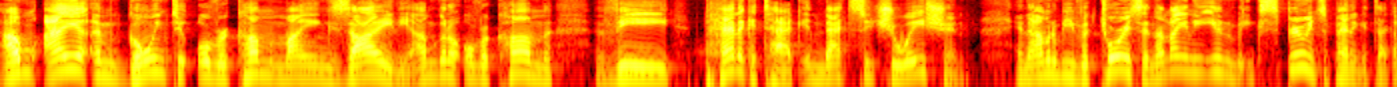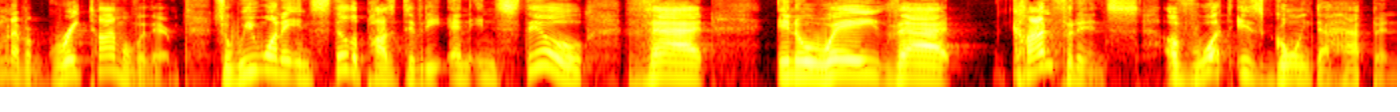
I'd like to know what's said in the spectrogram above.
I'm, I am going to overcome my anxiety. I'm going to overcome the panic attack in that situation. And I'm going to be victorious and I'm not going to even experience a panic attack. I'm going to have a great time over there. So we want to instill the positivity and instill that in a way that confidence of what is going to happen.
